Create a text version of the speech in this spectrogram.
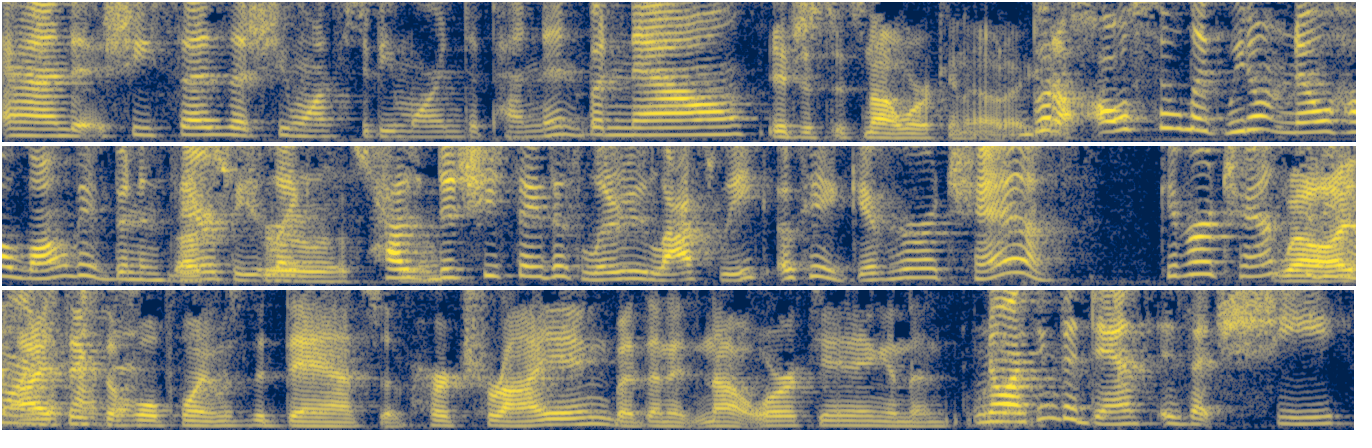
And she says that she wants to be more independent, but now it just it's not working out. I but guess. also like we don't know how long they've been in therapy. true, like has true. did she say this literally last week? Okay, give her a chance. Give her a chance well, to be more I, I think the whole point was the dance of her trying, but then it not working, and then No, I think the dance is that she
